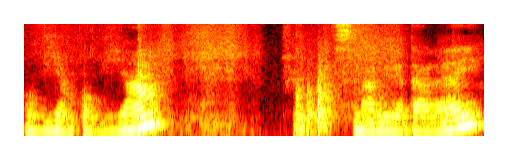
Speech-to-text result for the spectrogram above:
Owijam, owijam. Smaruję dalej.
